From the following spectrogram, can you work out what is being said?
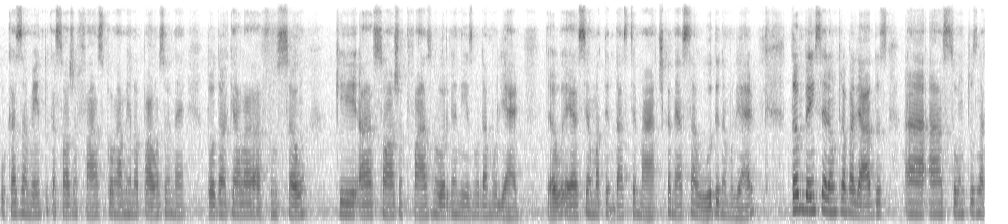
O casamento que a soja faz com a menopausa, né? Toda aquela função que a soja faz no organismo da mulher. Então, essa é uma das temáticas, né, a saúde da mulher. Também serão trabalhados a, a assuntos na,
